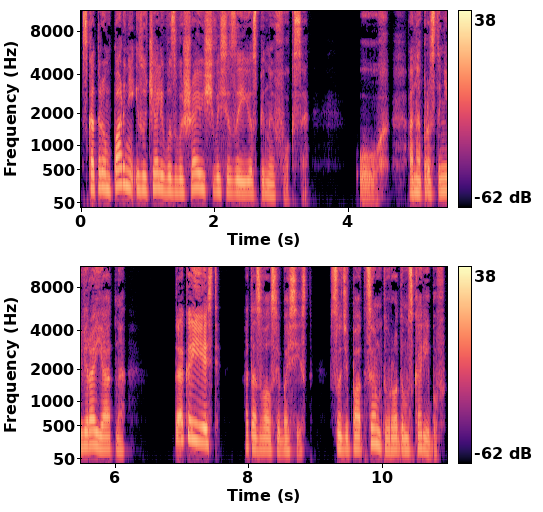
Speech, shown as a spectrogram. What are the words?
с которым парни изучали возвышающегося за ее спиной Фокса. Ух, она просто невероятна. Так и есть, отозвался басист, судя по акценту, родом с Карибов.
